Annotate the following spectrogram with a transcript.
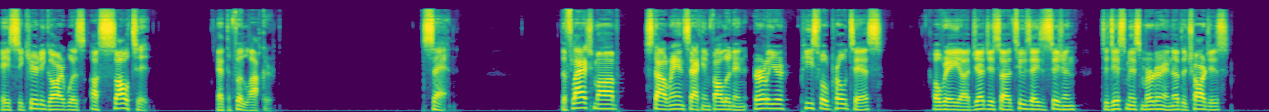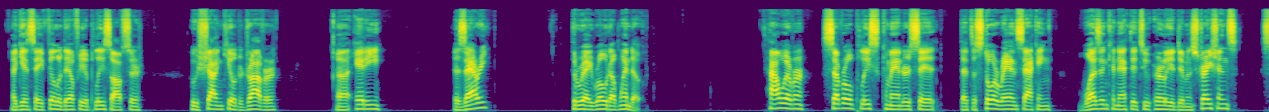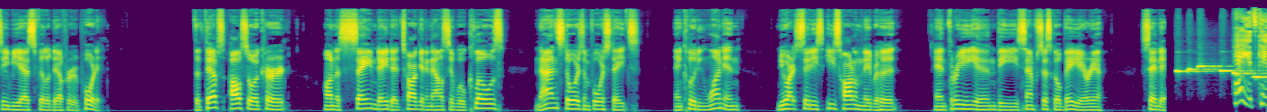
a security guard was assaulted at the Foot Locker. Sad. The flash mob style ransacking followed an earlier peaceful protest over a uh, judge's uh, Tuesday's decision to dismiss murder and other charges against a Philadelphia police officer who shot and killed a driver, uh, Eddie Azari through a rolled up window. However, several police commanders said that the store ransacking wasn't connected to earlier demonstrations, CBS Philadelphia reported. The thefts also occurred on the same day that Target announced it will close nine stores in four states, including one in New York City's East Harlem neighborhood and three in the San Francisco Bay Area, saying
